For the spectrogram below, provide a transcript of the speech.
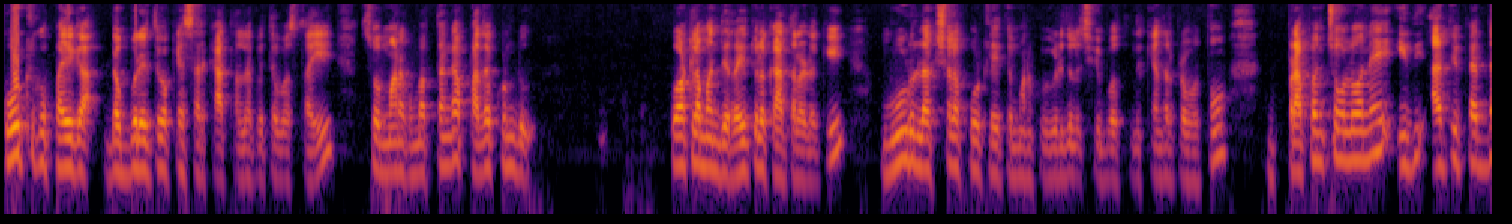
కోట్లకు పైగా డబ్బులైతే ఒకేసారి ఖాతాలోకి అయితే వస్తాయి. సో మనకు మొత్తంగా పదకొండు కోట్ల మంది రైతుల ఖాతాలలోకి మూడు లక్షల కోట్లు అయితే మనకు విడుదల చేయబోతుంది కేంద్ర ప్రభుత్వం. ప్రపంచంలోనే ఇది అతిపెద్ద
